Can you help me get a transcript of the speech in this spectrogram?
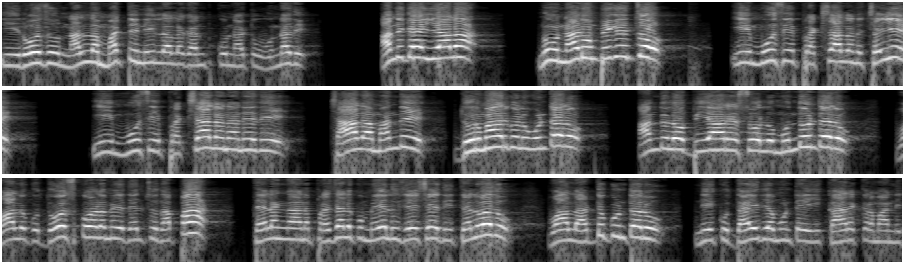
ఈ రోజు నల్ల మట్టి నీళ్ళల్లో కనుక్కున్నట్టు ఉన్నది. అందుకే ఇవాళ నువ్వు నడుం బిగించు ఈ మూసి ప్రక్షాళన చెయ్యి. ఈ మూసి ప్రక్షాళన అనేది చాలా మంది దుర్మార్గులు ఉంటారు. అందులో బీఆర్ఎస్ వాళ్ళు ముందుంటారు. వాళ్ళకు దోసుకోవడమే తెలుసు తప్ప తెలంగాణ ప్రజలకు మేలు చేసేది తెలియదు వాళ్ళు అడ్డుకుంటారు. నీకు ధైర్యం ఉంటే ఈ కార్యక్రమాన్ని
